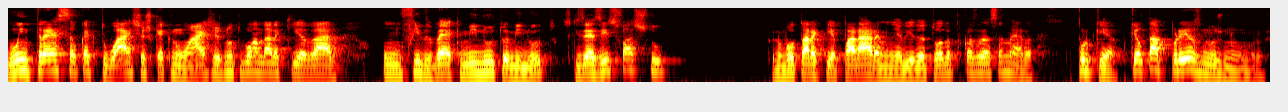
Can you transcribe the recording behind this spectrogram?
Não interessa o que é que tu achas, o que é que não achas, não te vou andar aqui a dar um feedback minuto a minuto. Se quiseres isso, fazes tu. Que não vou estar aqui a parar a minha vida toda por causa dessa merda. Porquê? Porque ele está preso nos números.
